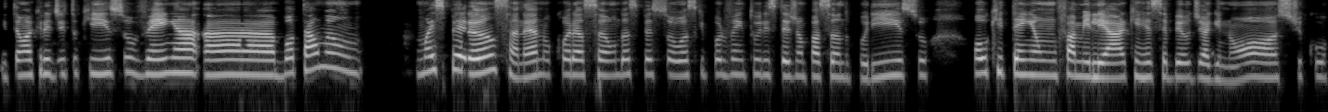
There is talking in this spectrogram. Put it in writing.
então acredito que isso venha a botar uma uma esperança, né, no coração das pessoas que porventura estejam passando por isso, ou que tenham um familiar que recebeu o diagnóstico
